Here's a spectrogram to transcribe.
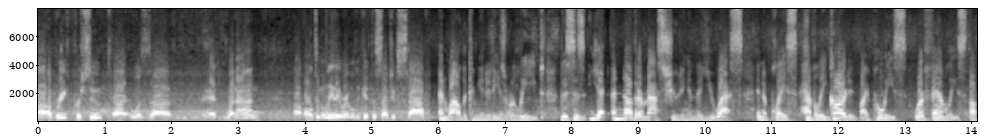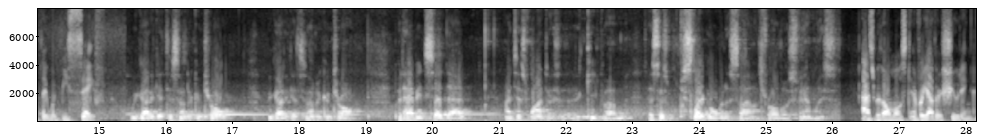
Uh, a brief pursuit uh, was uh, had, went on. Uh, ultimately, they were able to get the subject stopped. And while the community is relieved, this is yet another mass shooting in the U.S., in a place heavily guarded by police, where families thought they would be safe. We got to get this under control. We got to get this under control. But having said that, I just want to keep um, just a slight moment of silence for all those families. As with almost every other shooting,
